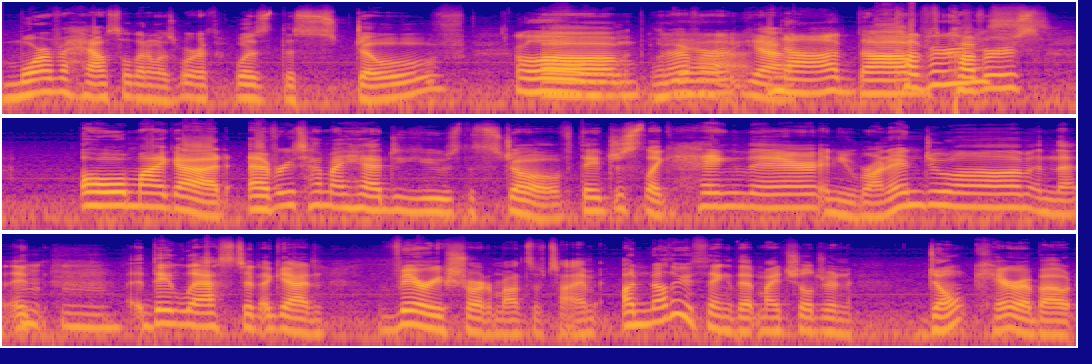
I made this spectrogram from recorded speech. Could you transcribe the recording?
more of a hassle than it was worth, was the stove. oh, um, whatever, yeah. knob, Knob covers. covers. Oh my god! Every time I had to use the stove, they just like hang there, and you run into them, and then it. They lasted again very short amounts of time. Another thing that my children don't care about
